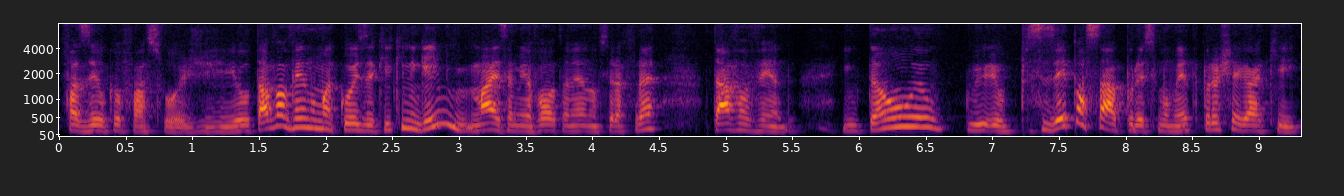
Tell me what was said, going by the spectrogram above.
fazer o que eu faço hoje. Eu estava vendo uma coisa aqui que ninguém mais à minha volta, né, não ser a Fran, estava vendo. Então eu, eu precisei passar por esse momento para eu chegar aqui.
